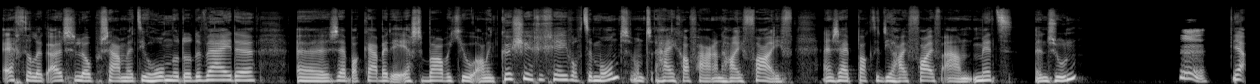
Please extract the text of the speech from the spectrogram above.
echt heel leuk uit. Ze lopen samen met die honden door de weide. Uh, ze hebben elkaar bij de eerste barbecue al een kusje gegeven op de mond. Want hij gaf haar een high five. En zij pakte die high five aan met een zoen. Hmm. Ja.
